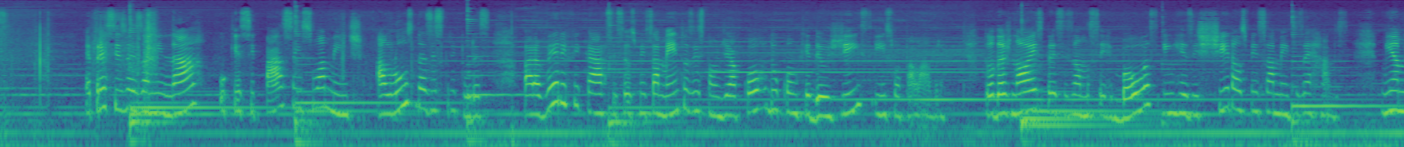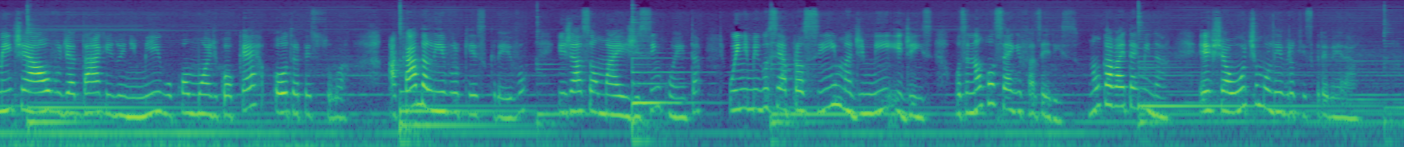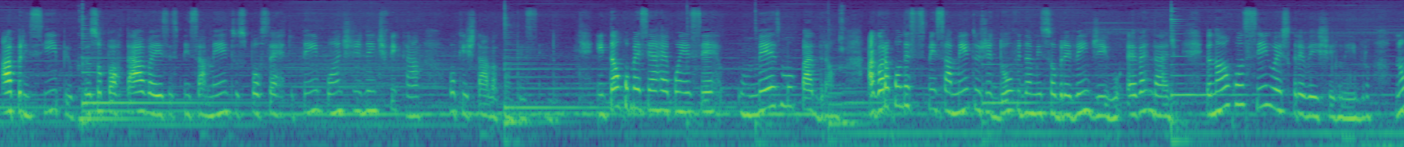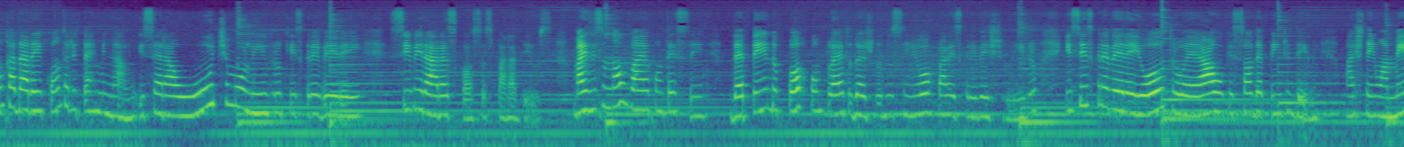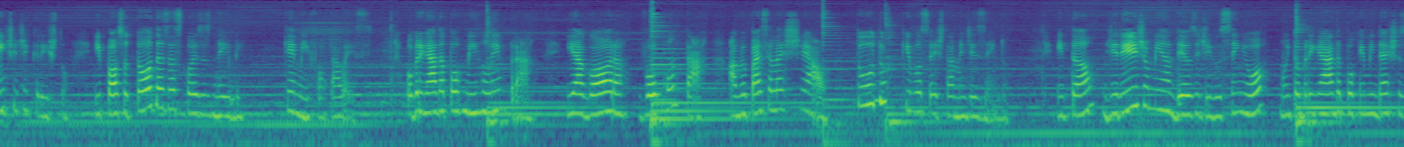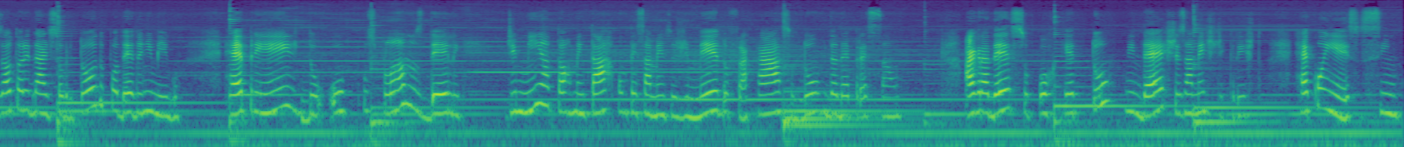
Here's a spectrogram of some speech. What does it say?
É preciso examinar o que se passa em sua mente à luz das Escrituras para verificar se seus pensamentos estão de acordo com o que Deus diz em Sua palavra. Todas nós precisamos ser boas em resistir aos pensamentos errados minha mente é alvo de ataques do inimigo como a de qualquer outra pessoa. A cada livro que escrevo, e já são mais de 50, o inimigo se aproxima de mim e diz: Você não consegue fazer isso, nunca vai terminar. Este é o último livro que escreverá. A princípio, eu suportava esses pensamentos por certo tempo antes de identificar o que estava acontecendo. Então comecei a reconhecer o mesmo padrão. Agora, quando esses pensamentos de dúvida me sobrevêm, digo: é verdade, eu não consigo escrever este livro, nunca darei conta de terminá-lo e será o último livro que escreverei se virar as costas para Deus. Mas isso não vai acontecer. Dependo por completo da ajuda do Senhor para escrever este livro, e se escreverei outro é algo que só depende dele mas tenho a mente de Cristo e posso todas as coisas nele que me fortalece. Obrigada por me lembrar. E agora vou contar ao meu Pai Celestial tudo que você está me dizendo. Então, dirijo-me a Deus e digo: Senhor, muito obrigada porque me destes autoridade sobre todo o poder do inimigo. Repreendo os planos dele de me atormentar com pensamentos de medo, fracasso, dúvida, depressão. Agradeço porque tu me destes a mente de Cristo. Reconheço, sim,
